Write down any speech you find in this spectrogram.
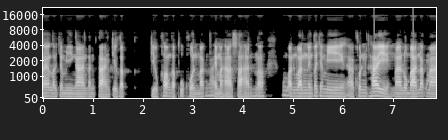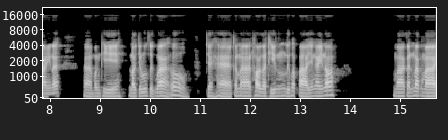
นะเราจะมีงานต่างๆ เกี่ยวกับเกี่ยวข้องกับผู้คนมากมายมหาศาลเนาะวันวันหนึ่งก็จะมีคนไข้มาโรงพยาบาลมากมายนะบางทีเราจะรู้สึกว่า โอ้ จะแห่กันมาทอดกระถินหรือพระป่ายังไงเนาะมากันมากมาย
